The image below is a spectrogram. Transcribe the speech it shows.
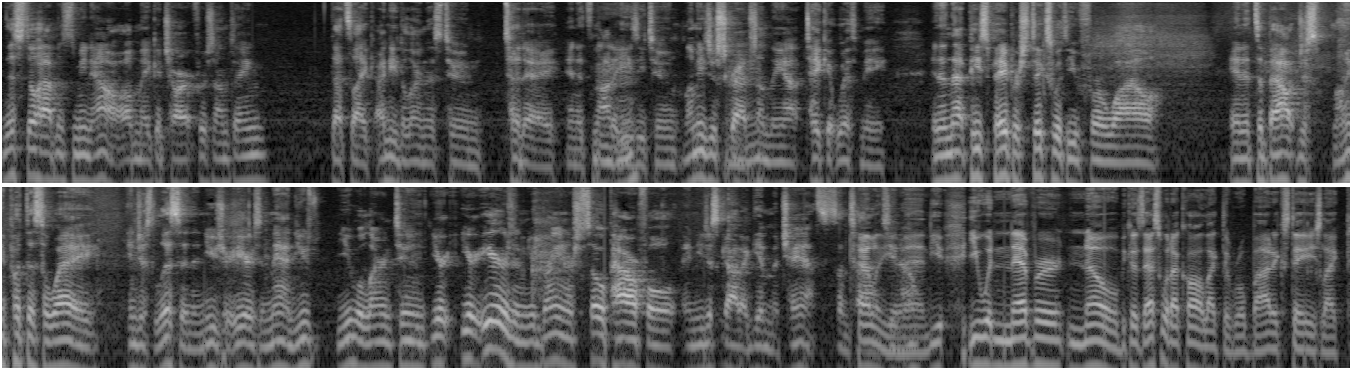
this still happens to me now. I'll make a chart for something that's like I need to learn this tune today and it's not mm-hmm. an easy tune. Let me just scratch mm-hmm. something out, take it with me. and then that piece of paper sticks with you for a while and it's about just let me put this away and just listen and use your ears. And man you you will learn tune your your ears and your brain are so powerful and you just got to give them a chance sometimes I'm telling you, you know? man you you would never know because that's what i call like the robotic stage like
